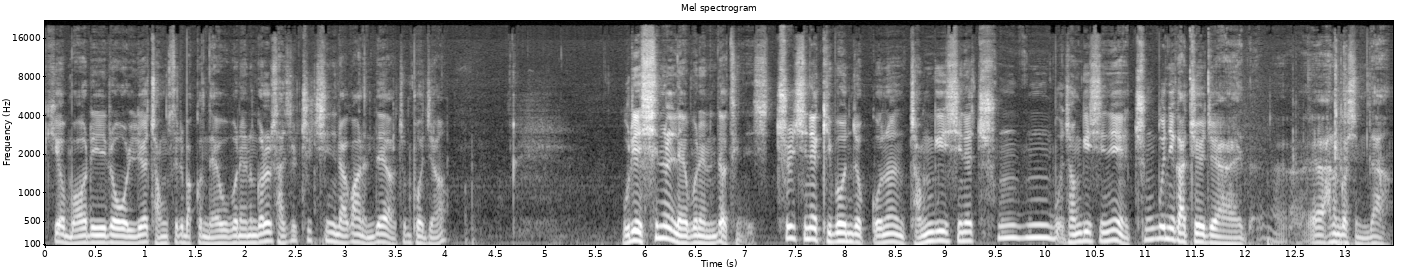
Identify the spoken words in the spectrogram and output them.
키워 머리로 올려 정수리 밖으로 내보내는 것을 사실 출신이라고 하는데요. 좀 보죠. 우리의 신을 내보내는데 어떻게 출신의 기본 조건은 정기신의 충분 정기신이 충분히 갖춰져야 해- 하는 것입니다.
